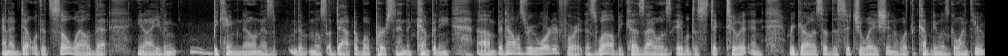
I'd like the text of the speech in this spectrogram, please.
And i dealt with it so well that you know i even became known as the most adaptable person in the company. Um, but i was rewarded for it as well because i was able to stick to it. And regardless of the situation what the company was going through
